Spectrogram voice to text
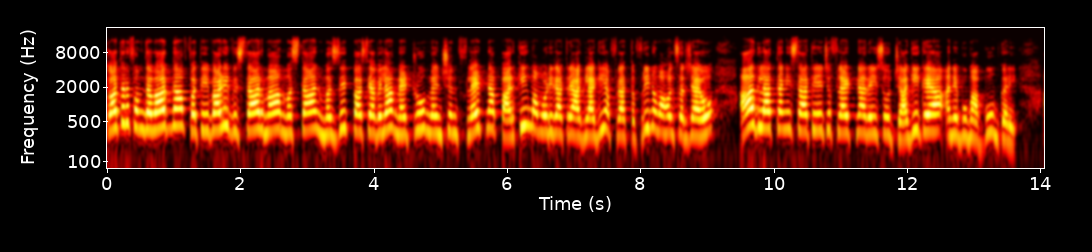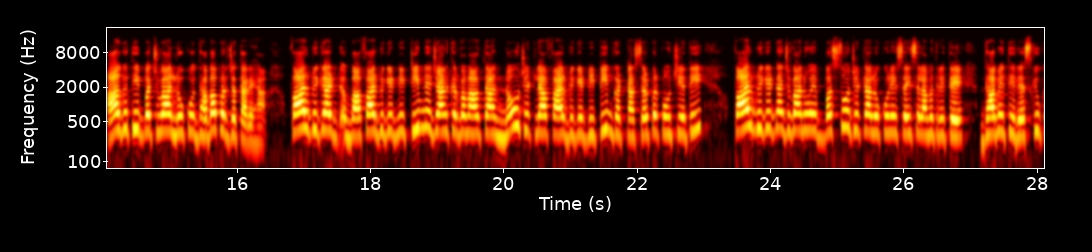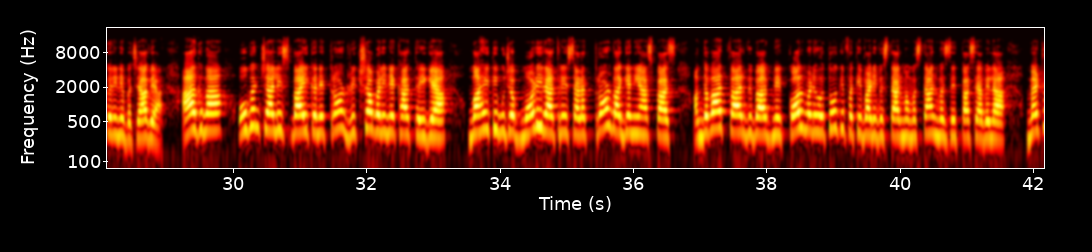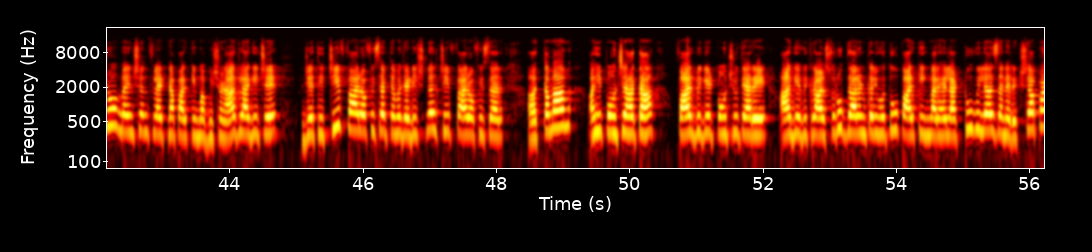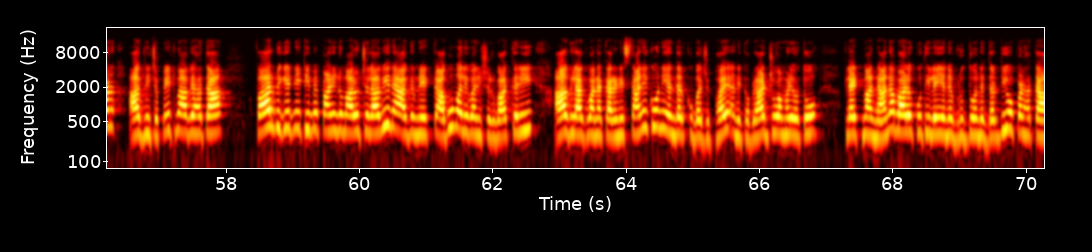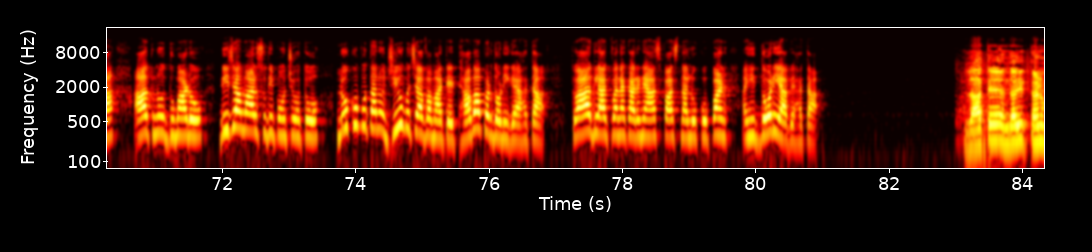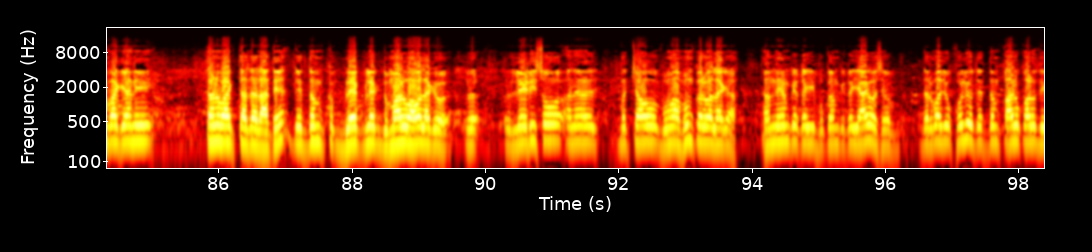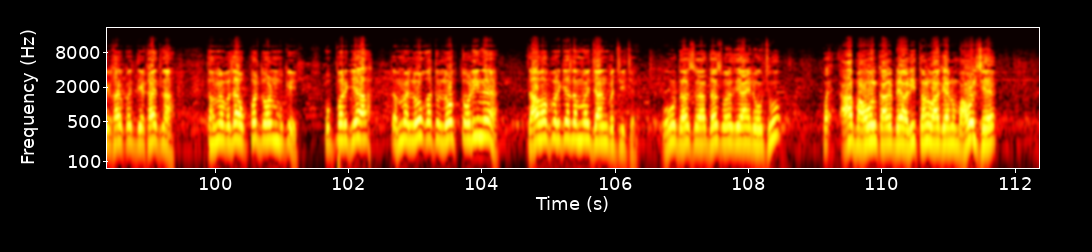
તો આ તરફ અમદાવાદના ફતેવાડી વિસ્તારમાં મસ્તાન મસ્જિદ પાસે આવેલા મેટ્રો મેન્શન ફ્લેટના પાર્કિંગમાં મોડી રાત્રે આગ લાગી, અફરાતફરીનો માહોલ સર્જાયો. આગ લાગતાની સાથે જ ફ્લેટના રહીશો જાગી ગયા અને બૂમાબૂમ કરી. આગથી બચવા લોકો ધાબા પર જતા રહ્યા. ફાયર બ્રિગેડ ફાયર બ્રિગેડની ટીમને જાણ કરવામાં આવતા નવ જેટલા ફાયર બ્રિગેડની ટીમ ઘટના સ્થળ પર પહોંચી હતી. ફાયર બ્રિગેડના જવાનોએ બસો જેટલા લોકોને સહી સલામત રીતે ધાબેથી રેસ્ક્યુ કરીને બચાવ્યા. આગમાં ઓગણચાલીસ બાઇક અને ત્રણ રિક્ષા બળીને ખાક થઈ ગયા. માહિતી મુજબ, મોડી રાત્રે સાડા ત્રણ વાગ્યાની આસપાસ અમદાવાદ ફાયર વિભાગને કોલ મળ્યો હતો કે ફતેવાડી વિસ્તારમાં મસ્તાન મસ્જિદ પાસે આવેલા મેટ્રો મેન્શન ફ્લેટના પાર્કિંગમાં ભીષણ આગ લાગી છે, જેથી ચીફ ફાયર ઓફિસર તેમજ એડિશનલ ચીફ ફાયર ઓફિસર તમામ અહીં પહોંચ્યા હતા. ફાયર બ્રિગેડ પહોંચ્યું ત્યારે આગે વિકરાળ સ્વરૂપ ધારણ કર્યું હતું. પાર્કિંગમાં રહેલા ટુ વ્હીલર્સ અને રિક્ષા પણ આગની ચપેટમાં આવ્યા હતા. ફાયર બ્રિગેડની ટીમે પાણીનો મારો ચલાવી અને આગને કાબૂમાં લેવાની શરૂઆત કરી. આગ લાગવાના કારણે સ્થાનિકોની અંદર ખૂબ જ ભય અને ગભરાટ જોવા મળ્યો હતો. ફ્લેટમાં નાના બાળકોથી લઈ અને વૃદ્ધો અને દર્દીઓ પણ હતા. આગનો ધુમાડો બીજા માળ સુધી પહોંચ્યો હતો. લોકો પોતાનો જીવ બચાવવા માટે ધાબા પર દોડી ગયા હતા. તો આગ લાગવાના કારણે આસપાસના લોકો પણ અહીં દોડી આવ્યા હતા. રાતે અંદાજે ત્રણ વાગ્યાની ત્રણ વાગતા હતા રાતે. એકદમ બ્લેક બ્લેક ધુમાડો આવવા લાગ્યો. લેડીસો અને બચ્ચાઓ બૂમાબૂમ કરવા લાગ્યા. તમને એમ કે કઈ ભૂકંપ કે કઈ આવ્યો છે? દરવાજો ખોલ્યો તો એકદમ કાળું કાળું દેખાયું, કઈ દેખાય જ ના. તમે બધા ઉપર દોડ મૂકી. ઉપર ગયા. તમે લોક હતું. લોક તોડીને ધાબા પર ગયા તમે જાન બચી છે. હું દસ દસ વર્ષથી અહીં રહું છું. આ માહોલ કાલે બે અઢી, ત્રણ વાગ્યાનો માહોલ છે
